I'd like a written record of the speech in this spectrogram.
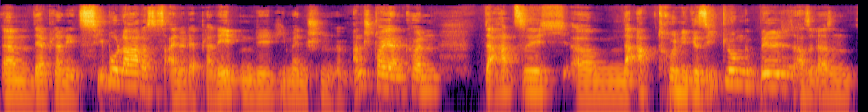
Ähm, der Planet Cibola, das ist einer der Planeten, die die Menschen ähm, ansteuern können. Da hat sich ähm, eine abtrünnige Siedlung gebildet, also da sind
